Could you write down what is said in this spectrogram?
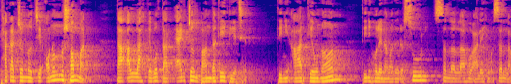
থাকার জন্য যে অনন্য সম্মান, তা আল্লাহ কেবল তার একজন বান্দাকেই দিয়েছেন। তিনি আর কেউ নন, তিনি হলেন আমাদের রসুল সাল্লাহ আলহি ওসাল্লাম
